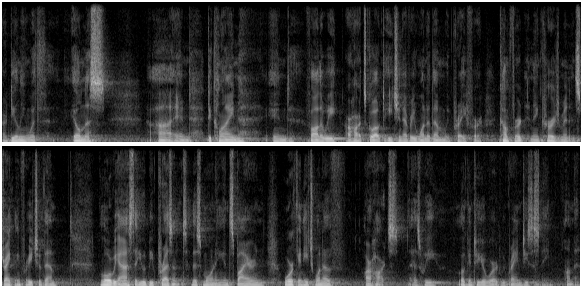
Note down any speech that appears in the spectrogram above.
are dealing with illness uh, and decline and Father, we, our hearts go out to each and every one of them. We pray for comfort and encouragement and strengthening for each of them. Lord, we ask that you would be present this morning, inspire and work in each one of our hearts as we look into your word. We pray in Jesus' name. Amen.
